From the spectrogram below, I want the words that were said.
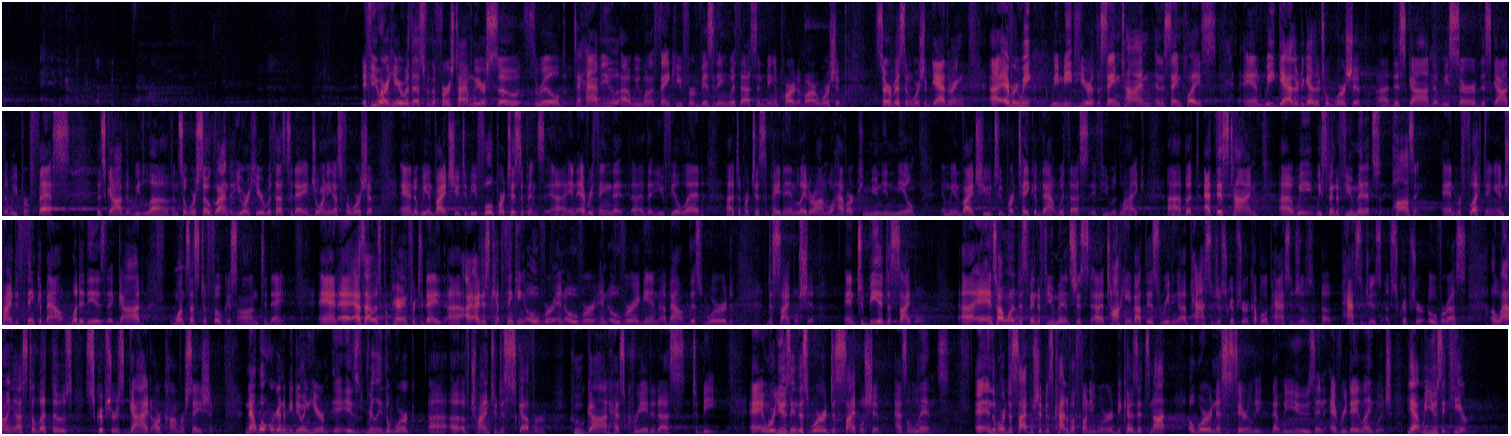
If you are here with us for the first time, we are so thrilled to have you. Uh, we want to thank you for visiting with us and being a part of our worship service and worship gathering. Uh, every week, we meet here at the same time in the same place, and we gather together to worship uh, this God that we serve, this God that we profess, this God that we love. And so we're so glad that you are here with us today, joining us for worship, and we invite you to be full participants uh, in everything that, uh, that you feel led uh, to participate in. Later on, we'll have our communion meal, and we invite you to partake of that with us if you would like. Uh, but at this time, we, we spend a few minutes pausing and reflecting and trying to think about what it is that God wants us to focus on today. And as I was preparing for today, uh, I, I just kept thinking over and over and over again about this word discipleship and to be a disciple. Uh, and so I wanted to spend a few minutes just uh, talking about this, reading a passage of Scripture, a couple of passages, uh, passages of Scripture over us, allowing us to let those Scriptures guide our conversation. Now, what we're going to be doing here is really the work uh, of trying to discover who God has created us to be. And we're using this word discipleship as a lens. And the word discipleship is kind of a funny word because it's not a word necessarily that we use in everyday language. Yeah, we use it here,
